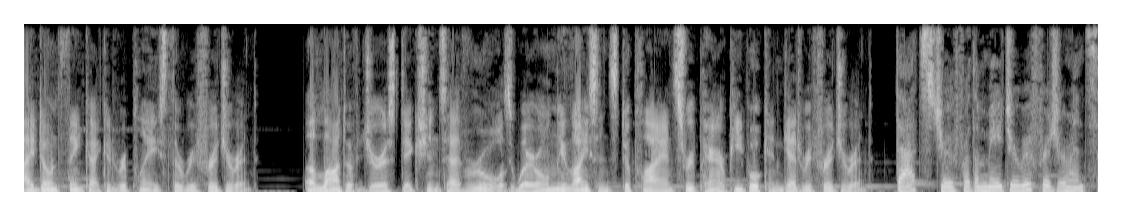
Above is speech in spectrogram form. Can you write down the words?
I don't think I could replace the refrigerant. A lot of jurisdictions have rules where only licensed appliance repair people can get refrigerant. That's true for the major refrigerants,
